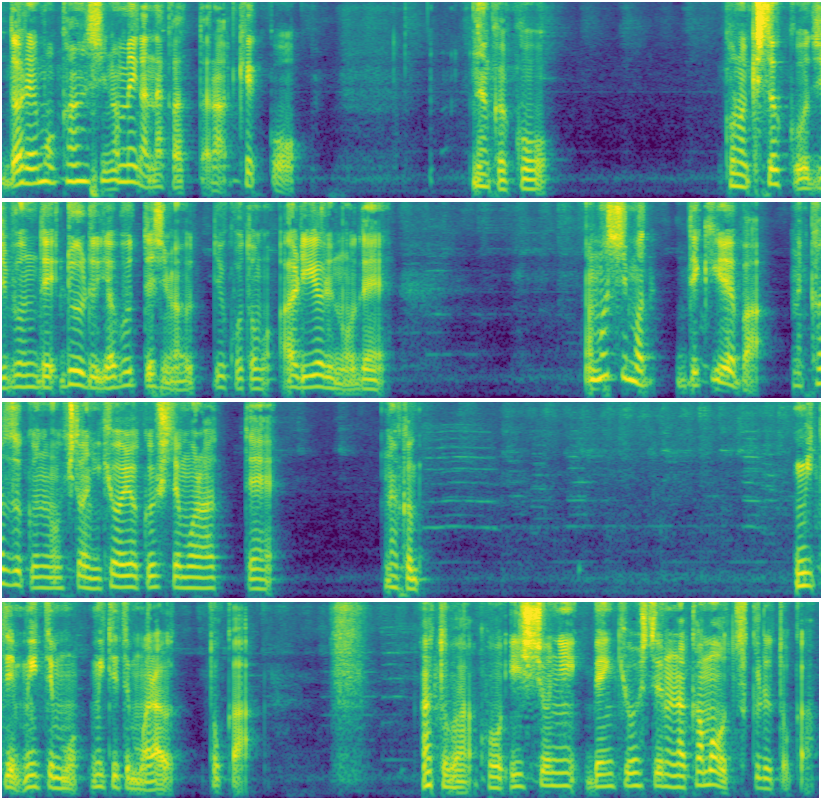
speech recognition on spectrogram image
誰も監視の目がなかったら結構、なんかこう、この規則を自分でルール破ってしまうっていうこともあり得るので、もしもできれば、家族の人に協力してもらって、なんか、見て、見ても、見ててもらうとか、あとは、こう、一緒に勉強してる仲間を作るとか、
